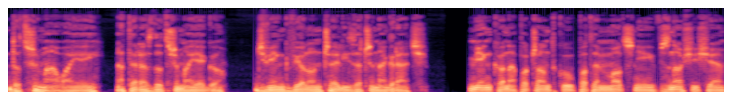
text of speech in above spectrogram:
Dotrzymała jej, a teraz dotrzyma jego. Dźwięk wiolonczeli zaczyna grać. Miękko na początku, potem mocniej, wznosi się,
